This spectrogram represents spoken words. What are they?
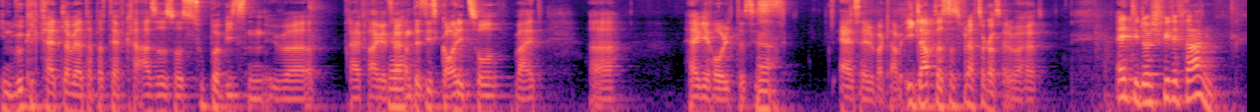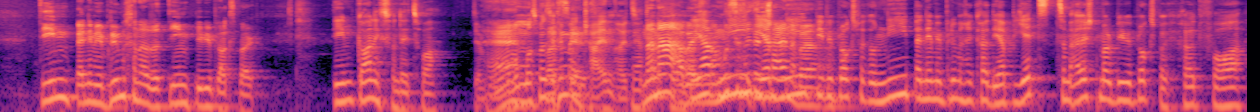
in Wirklichkeit, glaube ich, hat der Pastewka also so super Wissen über drei Fragezeichen. Ja. Das ist gar nicht so weit äh, hergeholt. Das ist er selber, glaube ich. Ich glaube, dass das vielleicht sogar selber hört. Andy, du hast viele Fragen. Team Benjamin Blümchen oder Team Bibi Blocksberg? Haben gar nichts von den zwei. Ja, warum muss man sich immer entscheiden heutzutage? Nein, nein, aber ich man habe muss sich nie, nicht ich hab entscheiden. nie aber Bibi Blocksberg und nie Benjamin Blümchen gehört. Ich habe jetzt zum ersten Mal Bibi Blocksberg gehört vor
